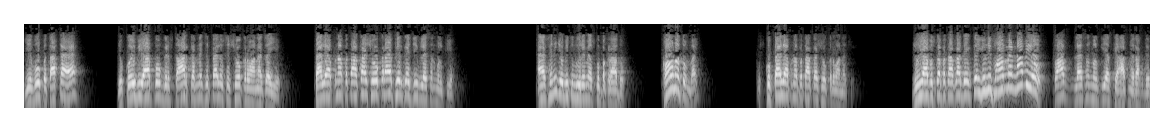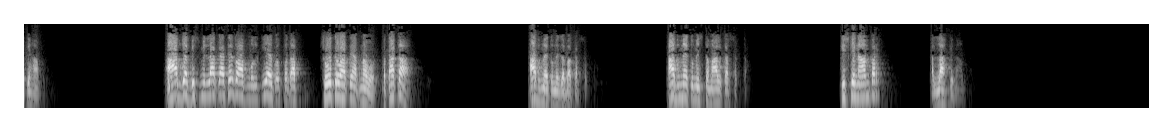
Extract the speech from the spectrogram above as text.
یہ وہ پتاکا ہے جو کوئی بھی آپ کو گرفتار کرنے سے پہلے اسے شو کروانا چاہیے۔ پہلے اپنا پتاکا شو کرائے، پھر کہ جیب لیسن ملکیہ ایسے نہیں جو بھی کندورے میں اس کو پکڑا دو۔ کون ہو تم بھائی؟ اس کو پہلے اپنا پتاکا شو کروانا چاہیے۔ جو ہی آپ اس کا پتاکا دیکھتے ہیں، یونیفارم میں نہ بھی ہو، تو آپ لائسنس ملکیہ اس کے ہاتھ میں رکھ دیتے ہیں آپ آپ جب بسم اللہ کہتے ہیں تو آپ ملکیہ شو کرواتے ہیں اپنا وہ پتاکا اب میں تمہیں ذبح کر سکتا اب میں تمہیں استعمال کر سکتا کس کے نام پر؟ اللہ کے نام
